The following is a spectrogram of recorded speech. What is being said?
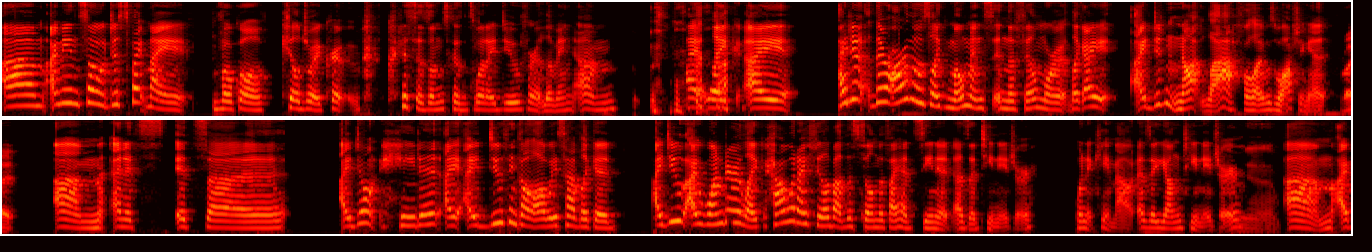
Um, I mean, so despite my vocal killjoy cri- criticisms, because it's what I do for a living, um, I like I, I did. There are those like moments in the film where like I I didn't not laugh while I was watching it. right. Um, and it's it's uh, I don't hate it. I I do think I'll always have like a. I do. I wonder like how would I feel about this film if I had seen it as a teenager when it came out as a young teenager Yeah. um i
